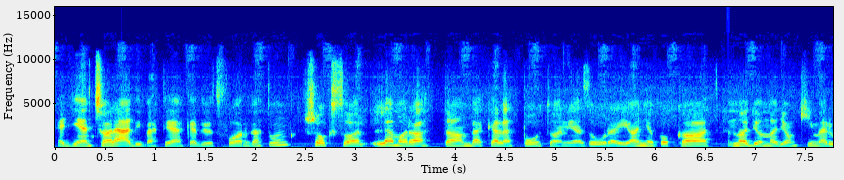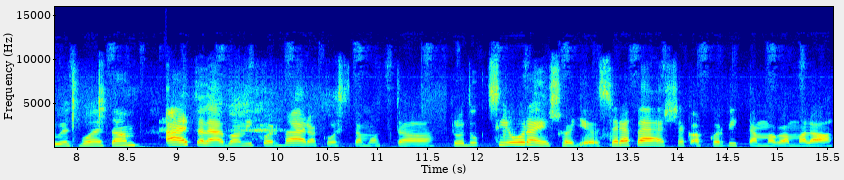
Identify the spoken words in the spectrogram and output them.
egy ilyen családi vetélkedőt forgatunk. Sokszor lemaradtam, be kellett pótolni az órai anyagokat, nagyon-nagyon kimerült voltam, általában, amikor várakoztam ott a produkcióra, és hogy szerepelhessek, akkor vittem magammal a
